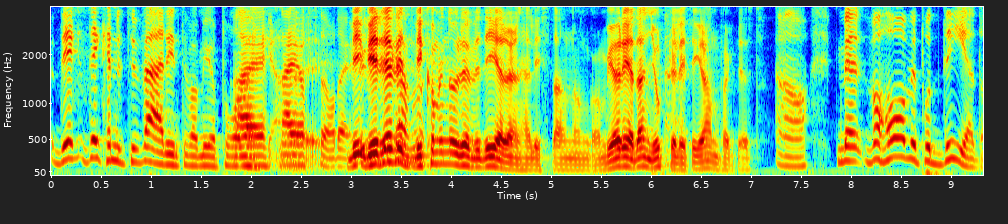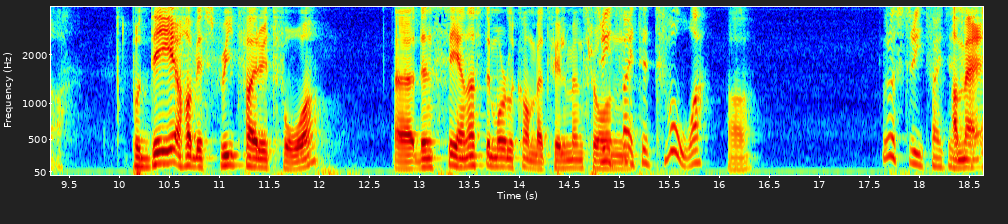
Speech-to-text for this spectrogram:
det, det kan du tyvärr inte vara med och Nej, påverka. nej jag förstår det. Vi, vi, Du revi, kan- vi kommer nog revidera den här listan någon gång. Vi har redan gjort det lite grann faktiskt. Ja. Men vad har vi på D då? På D har vi Street Fighter 2. eh, den senaste Mortal Kombat-filmen från... Street Fighter 2? Ja. Vadå Street Fighter Ja 2? men,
